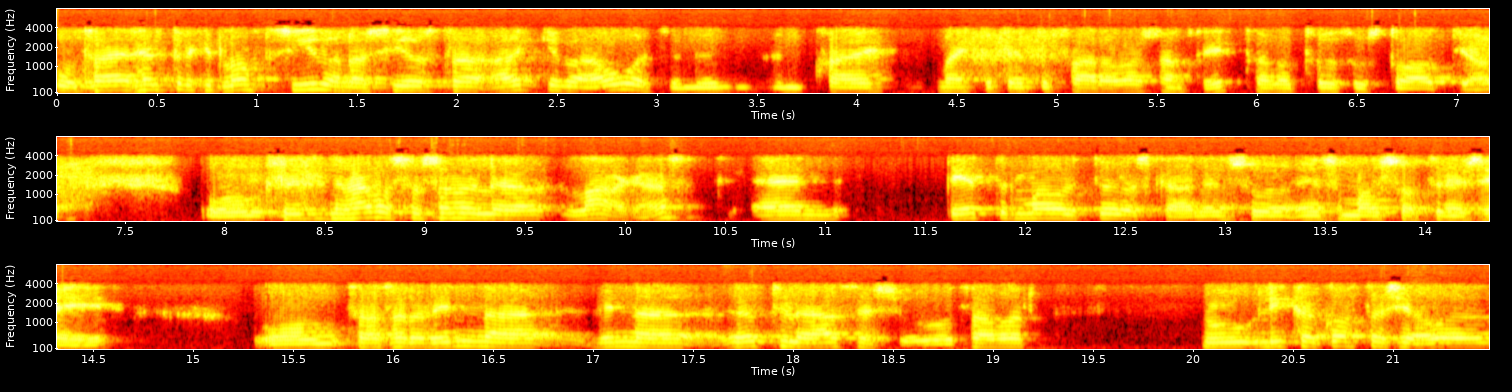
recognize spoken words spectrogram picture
og það er heldur ekkit langt síðan að síðast að aðgefa áætlun um, um hvað mætti betur fara var samtitt, það var 2018 og hlutinu hafa svo sannlega lagast en betur máður döðaskal eins og, og málsátturinn segir. Og það þarf að vinna, vinna öttulega að þessu og það var nú líka gott að sjá að,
